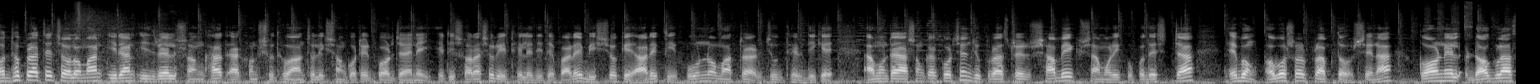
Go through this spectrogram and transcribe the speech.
মধ্যপ্রাচ্যে চলমান ইরান ইসরায়েল সংঘাত এখন শুধু আঞ্চলিক সংকটের পর্যায়ে নেই। এটি সরাসরি ঠেলে দিতে পারে বিশ্বকে আরেকটি পূর্ণ মাত্রার যুদ্ধের দিকে। এমনটাই আশঙ্কা করছেন যুক্তরাষ্ট্রের সাবেক সামরিক উপদেষ্টা এবং অবসরপ্রাপ্ত সেনা কর্নেল ডগলাস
